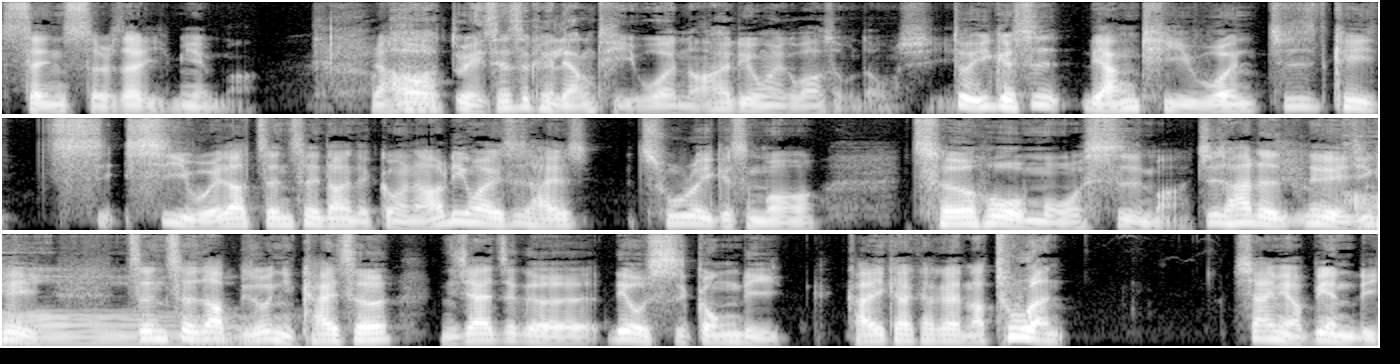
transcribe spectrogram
sensor 在里面嘛，然后、哦、对，这次可以量体温，然后还有另外一个不知道什么东西，对，一个是量体温，就是可以细细微到侦测到你的功能，然后另外一个是还出了一个什么车祸模式嘛，就是它的那个已经可以侦测到，哦、比如说你开车，你现在这个六十公里开一开开开，然后突然下一秒变零，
